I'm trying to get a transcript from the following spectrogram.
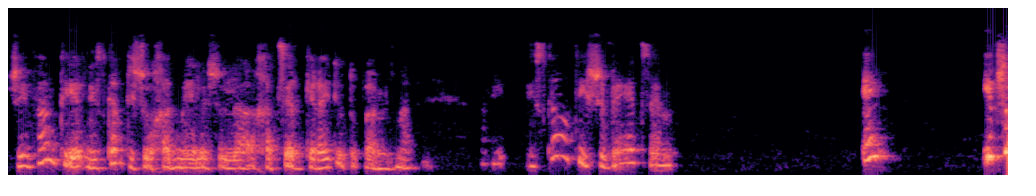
שהבנתי, נזכרתי שהוא אחד מאלה של החצר, כי ראיתי אותו פעם מזמן. נזכרתי שבעצם אין, אי אפשר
